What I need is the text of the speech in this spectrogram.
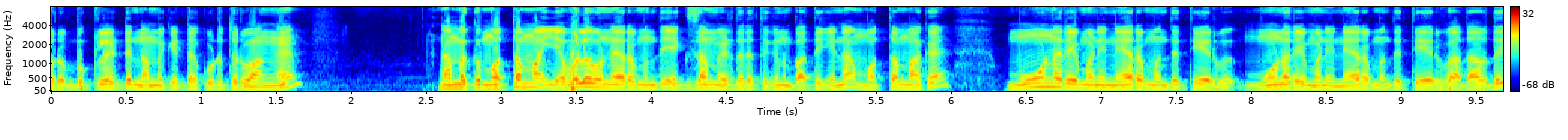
ஒரு புக்லெட்டு நம்மக்கிட்ட கொடுத்துருவாங்க. நமக்கு மொத்தமாக எவ்வளவு நேரம் வந்து எக்ஸாம் எழுதுறதுக்குன்னு பார்த்தீங்கன்னா மொத்தமாக மூணரை மணி நேரம் வந்து தேர்வு. மூணரை மணி நேரம் வந்து தேர்வு. அதாவது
